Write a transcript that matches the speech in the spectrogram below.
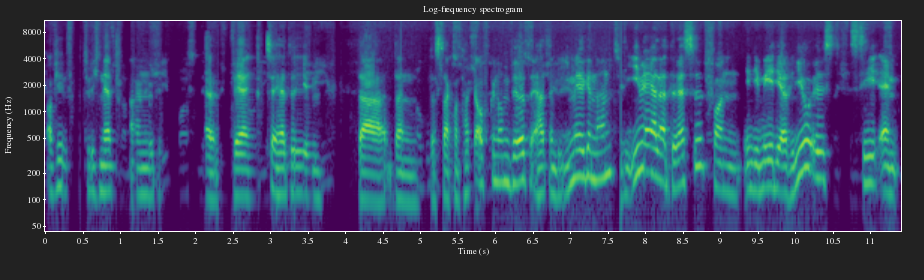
auf jeden Fall natürlich nett. Äh, wer Interesse hätte, eben da dann, dass da Kontakt aufgenommen wird. Er hat dann die E-Mail genannt. Die E-Mail-Adresse von Indie Rio ist cmi-rio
